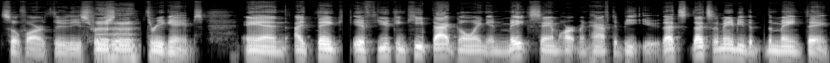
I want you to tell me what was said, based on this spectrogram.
so far through these 1st Mhm. three games. And I think if you can keep that going and make Sam Hartman have to beat you, that's that's maybe the, the main thing.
